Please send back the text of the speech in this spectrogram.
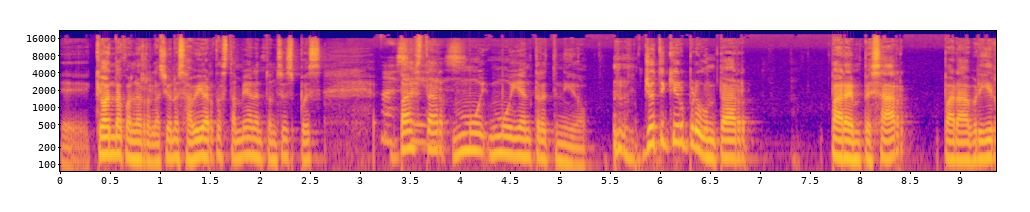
eh, qué onda con las relaciones abiertas también. Entonces, pues va a estar muy, muy entretenido. yo te quiero preguntar, para empezar, para abrir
